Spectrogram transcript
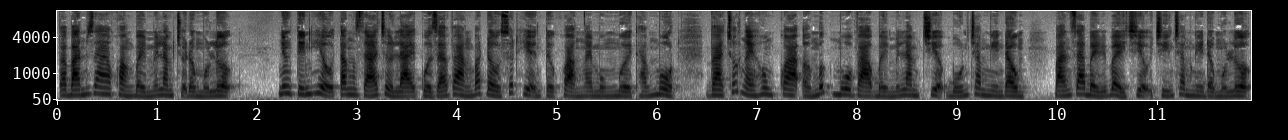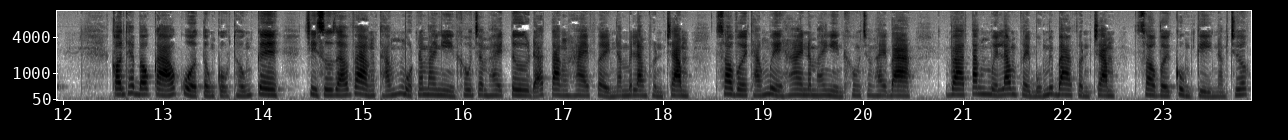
và bán ra khoảng 75 triệu đồng một lượng. Nhưng tín hiệu tăng giá trở lại của giá vàng bắt đầu xuất hiện từ khoảng ngày 10 tháng 1 và chốt ngày hôm qua ở mức mua vào 75 triệu 400 nghìn đồng, bán ra 77 triệu 900 nghìn đồng một lượng. Còn theo báo cáo của Tổng cục Thống kê, chỉ số giá vàng tháng 1 năm 2024 đã tăng 2,55% so với tháng 12 năm 2023 và tăng 15,43% so với cùng kỳ năm trước.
